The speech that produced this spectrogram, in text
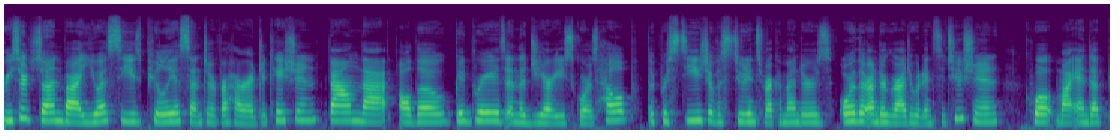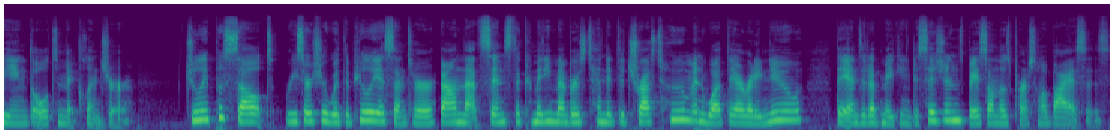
Research done by USC's Pullias Center for Higher Education found that although good grades and the GRE scores help, the prestige of a student's recommenders or their undergraduate institution, quote, might end up being the ultimate clincher. Julie Posselt, researcher with the Pullias Center, found that since the committee members tended to trust whom and what they already knew, they ended up making decisions based on those personal biases.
